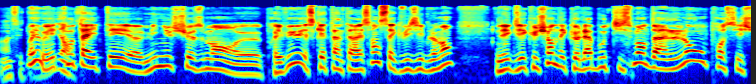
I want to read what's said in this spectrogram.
Hein, oui, oui, tout a été minutieusement prévu. Et ce qui est intéressant, c'est que visiblement, l'exécution n'est que l'aboutissement d'un long processus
